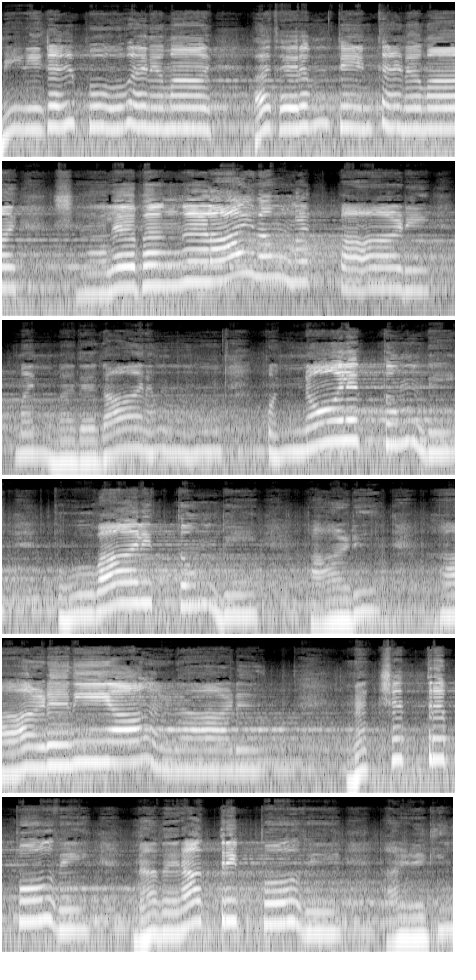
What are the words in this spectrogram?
മിഴികൾ പൂവനമായി അധരം തേൻ കണമായി ശലഭങ്ങളായി നമ്മൾ പാടി മന്മദഗാനം. പൊന്നോലത്തുമ്പി പൂവാലിത്തുമ്പി ആട് ആട് നീ ആടാട്. നക്ഷത്രപ്പൂവേ നവരാത്രിപ്പൂവേ അഴകിൻ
